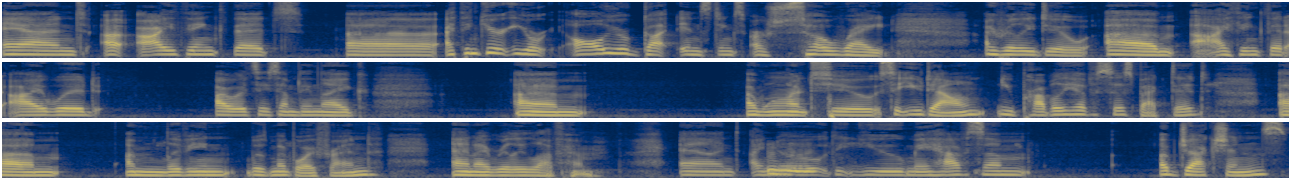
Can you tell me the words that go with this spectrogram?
and uh, I think that uh, I think your your all your gut instincts are so right. I really do. Um, I think that I would I would say something like, um, I want to sit you down. You probably have suspected. Um, I'm living with my boyfriend and I really love him. And I know that you may have some objections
